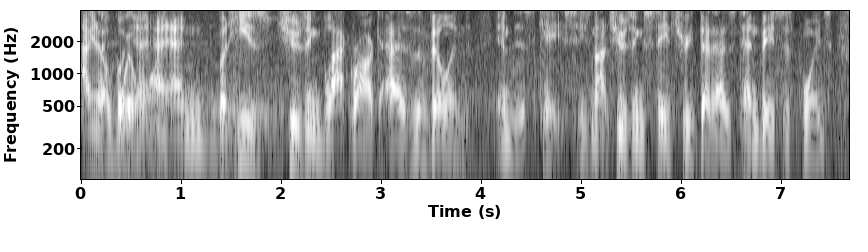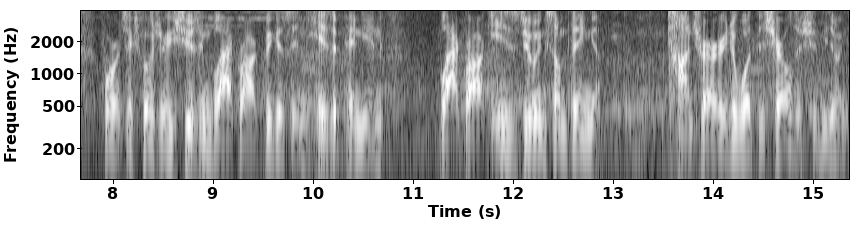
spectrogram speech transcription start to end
I know, but, and, and, but he's choosing BlackRock as the villain in this case. He's not choosing State Street that has 10 basis points for its exposure. He's choosing BlackRock because, in his opinion, BlackRock is doing something contrary to what the shareholders should be doing.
